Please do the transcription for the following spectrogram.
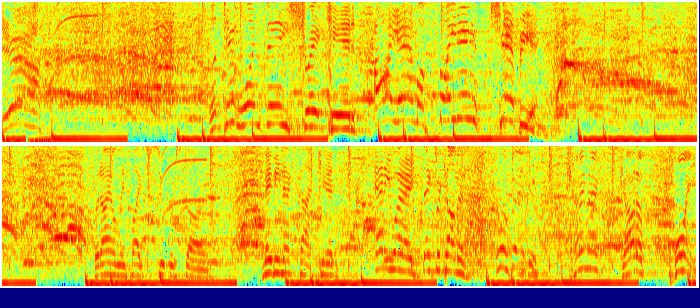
yeah. Let's get one thing straight, kid. I am a fighting champion. But I only fight superstars. Maybe next time, kid. Anyway, thanks for coming. No, Vince kind of got a point.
